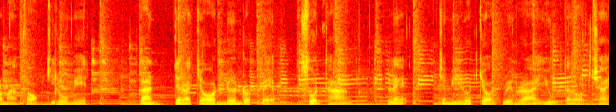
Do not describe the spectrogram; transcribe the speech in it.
ประมาณ 2 กิโลเมตร การจราจรเดินรถแบบสวนทาง และจะมีรถจอดเรียงรายอยู่ตลอดชาย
